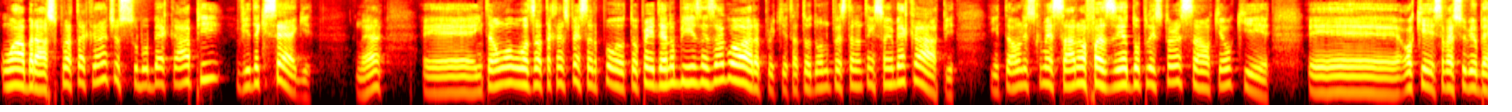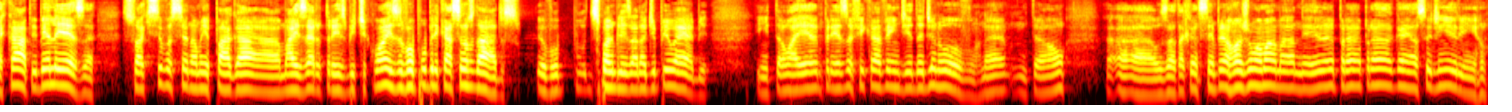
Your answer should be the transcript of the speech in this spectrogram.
um abraço para o atacante, eu subo o backup, vida que segue. Né? É, então, os atacantes pensaram, pô, eu estou perdendo business agora, porque está todo mundo prestando atenção em backup. Então, eles começaram a fazer a dupla extorsão, que é o quê? É, ok, você vai subir o backup? Beleza. Só que se você não me pagar mais 0,3 bitcoins, eu vou publicar seus dados. Eu vou disponibilizar na Deep Web. Então, aí a empresa fica vendida de novo. Né? Então, a, os atacantes sempre arranjam uma maneira para ganhar seu dinheirinho.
